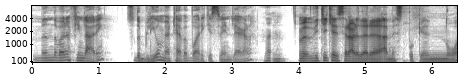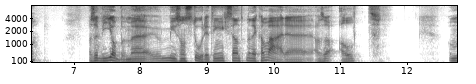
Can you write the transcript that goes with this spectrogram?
men det var en fin læring. Så det blir jo mer TV, bare ikke Svindeljegerne. Men hvilke caser er det dere er mest borti nå? Altså, vi jobber med mye sånne store ting, ikke sant? men det kan være altså, alt om,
